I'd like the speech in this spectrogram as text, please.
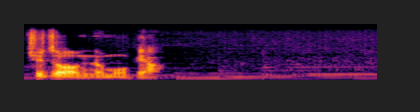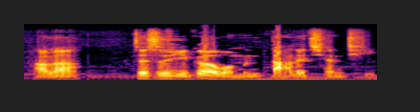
去做我们的目标。好了，这是一个我们大的前提。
